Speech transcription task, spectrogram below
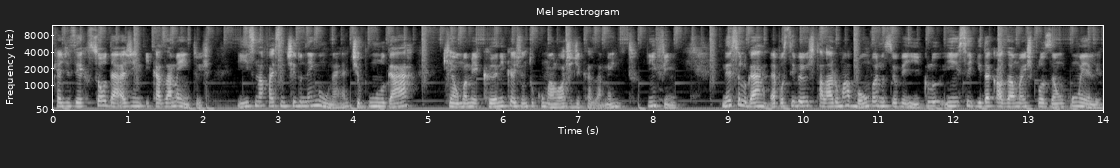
quer dizer soldagem e casamentos. E isso não faz sentido nenhum, né? É tipo um lugar que é uma mecânica junto com uma loja de casamento. Enfim, Nesse lugar, é possível instalar uma bomba no seu veículo e em seguida causar uma explosão com ele.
